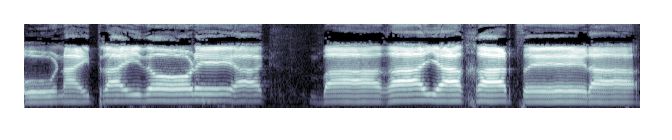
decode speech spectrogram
Unai traidoreak bagaia jartzera,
